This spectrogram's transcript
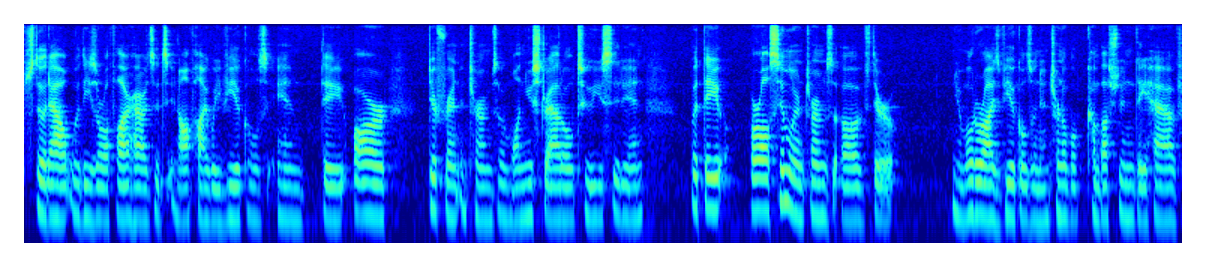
stood out were these are all fire hazards in off-highway vehicles, and they are different in terms of one you straddle, two you sit in, but they are all similar in terms of their, you know, motorized vehicles and internal combustion. They have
